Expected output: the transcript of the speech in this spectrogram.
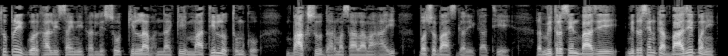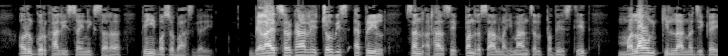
थुप्रै गोर्खाली सैनिकहरूले सो किल्ला भन्दा केही माथिल्लो थुमको भाक्सु धर्मशालामा आई बसोबास गरेका थिए। र मित्रसेनका बाजे पनि अरू गोर्खाली सैनिक सर त्यही बसोबास गरे। बेलायत सरकारले चौविस अप्रेल सन् अठार सय पन्ध्र सालमा हिमाञ्चल प्रदेश स्थित मलाउन किल्ला नजिकै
